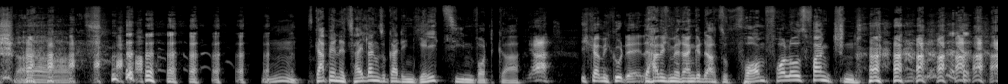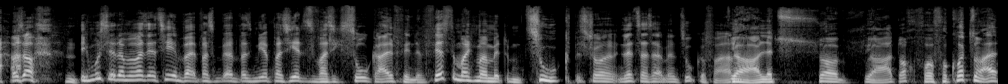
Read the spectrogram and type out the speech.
Schatz. Es gab ja eine Zeit lang sogar den Jelzin-Wodka. ja, ich kann mich gut Da erinnern. habe ich mir dann gedacht, so Form follows Function. Pass auf, ich muss dir da mal was erzählen, weil- was, was mir passiert ist, was ich so geil finde. Fährst du manchmal mit dem Zug? Bist schon in letzter Zeit mit dem Zug gefahren? ja, letzter, ja, doch, vor, vor kurzem äh,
